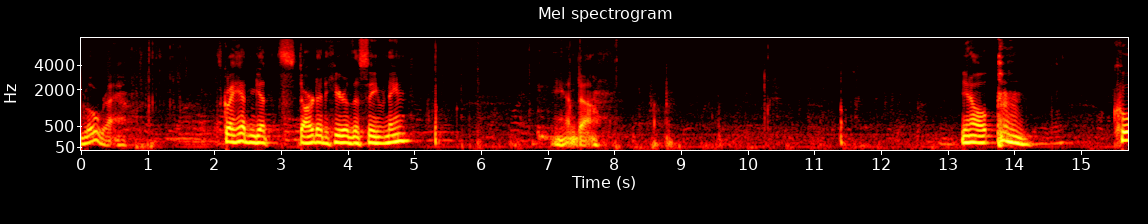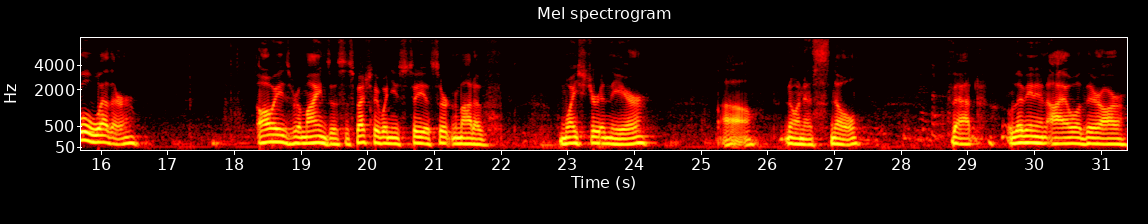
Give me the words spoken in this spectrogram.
Glory. Let's go ahead and get started here this evening. And uh, you know, cool weather always reminds us, especially when you see a certain amount of moisture in the air, uh, known as snow that living in Iowa, there are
